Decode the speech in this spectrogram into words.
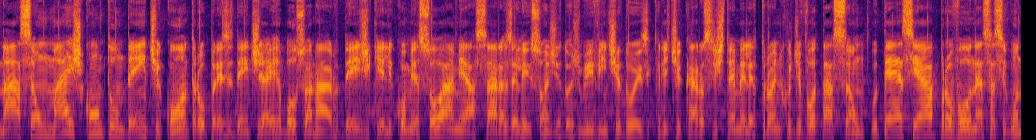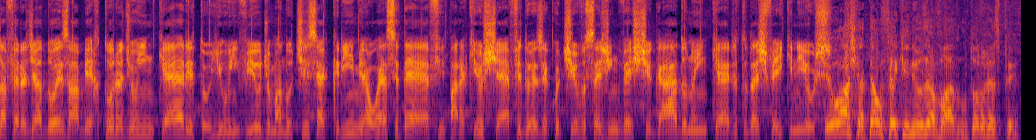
Na ação mais contundente contra o presidente Jair Bolsonaro desde que ele começou a ameaçar as eleições de 2022 e criticar o sistema eletrônico de votação, o TSE aprovou nesta segunda-feira, dia 2, a abertura de um inquérito e o envio de uma notícia-crime ao STF para que o chefe do executivo seja investigado no inquérito das fake news. Eu acho que até o fake news é válido, com todo respeito.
